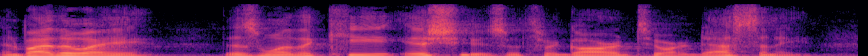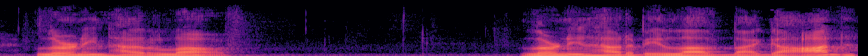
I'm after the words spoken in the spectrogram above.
And by the way, this is one of the key issues with regard to our destiny learning how to love. Learning how to be loved by God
